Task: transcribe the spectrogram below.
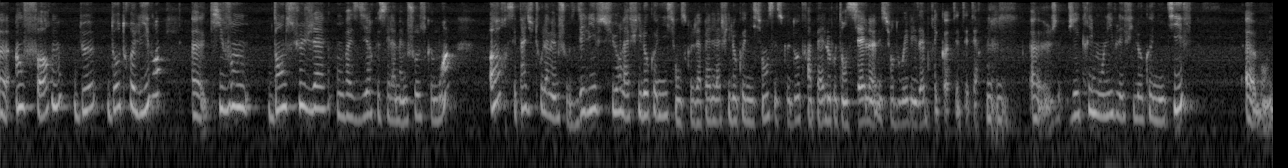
euh, informe de d'autres livres euh, qui vont dans le sujet, on va se dire que c'est la même chose que moi. Or, c'est pas du tout la même chose. Des livres sur la philocognition, ce que j'appelle la philocognition, c'est ce que d'autres appellent le potentiel, les surdoués, les abricotes, etc. Mm-hmm. Euh, j'ai écrit mon livre Les philocognitifs. bon,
